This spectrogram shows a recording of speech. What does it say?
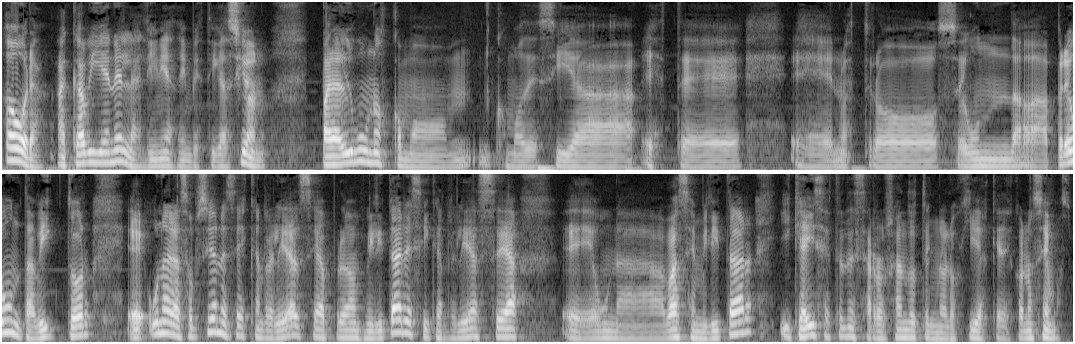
Ahora, acá vienen las líneas de investigación. Para algunos, como, como decía este, eh, nuestra segunda pregunta, Víctor, eh, una de las opciones es que en realidad sea pruebas militares y que en realidad sea eh, una base militar y que ahí se estén desarrollando tecnologías que desconocemos.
